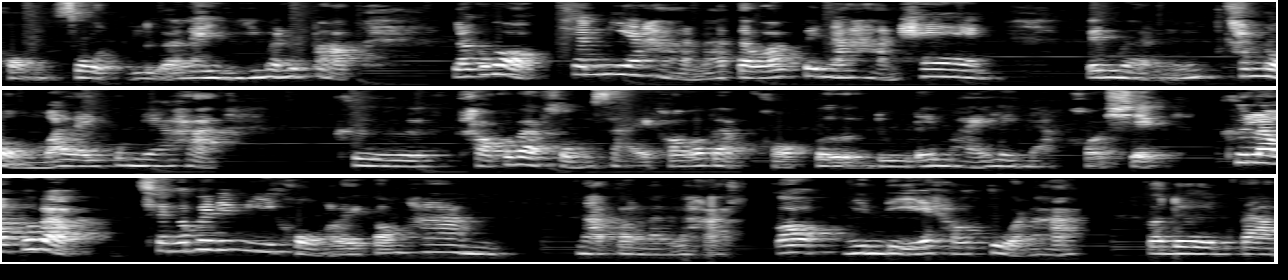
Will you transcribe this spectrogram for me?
ของสดหรืออะไรอย่างนี้มาหรือเปล่า แล้วก็บอกฉันมีอาหารนะ แต่ว่าเป็นอาหารแห้ง เป็นเหมือนขนมอะไรพวกเนี้ยค่ะ คือเขาก็แบบสงสัยเขาก็แบบขอเปิดดูได้ไหมอะไรเงี้ยขอเช็ค คือเราก็แบบฉันก็ไม่ได้มีของอะไรต้องห้ามณตอนนั้นนะคะ ก็ยินดีให้เขาตรวจนะคะ ก็เดินตาม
